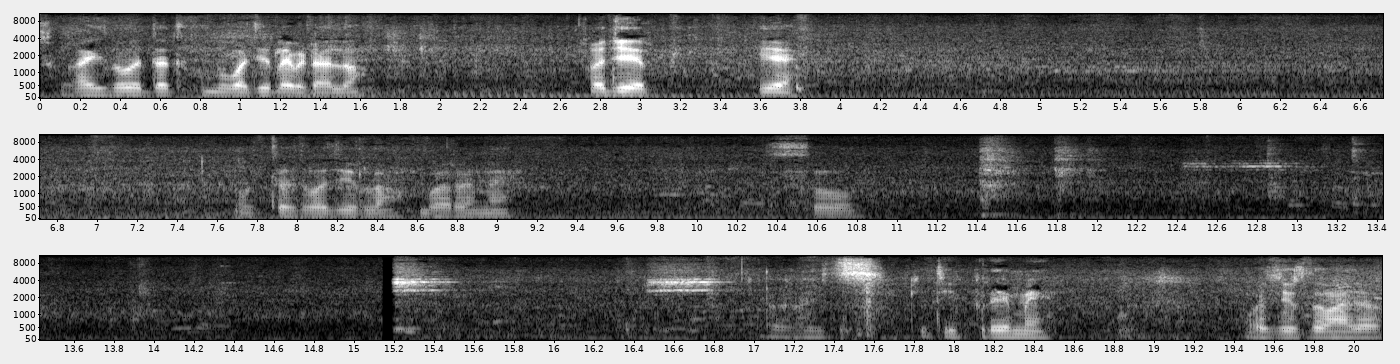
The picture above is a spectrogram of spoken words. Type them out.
सो गाईज बघतात वजीरला भेटायला. वजीर ये. उत्तर वजीरला बरं नाही. सो किती प्रेम आहे. वजीरचं माझ्यावर.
